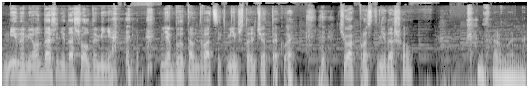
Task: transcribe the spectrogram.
минами, он даже не дошел до меня. У меня был там 20 мин, что ли, что-то такое. Чувак просто не дошел. Нормально.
